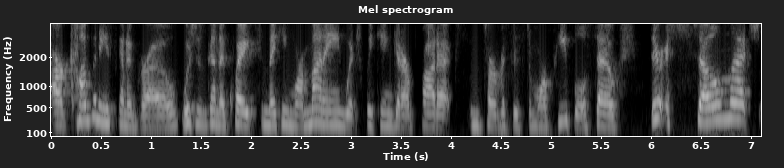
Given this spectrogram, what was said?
our company is going to grow, which is going to equate to making more money, which we can get our products and services to more people. So there is so much,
